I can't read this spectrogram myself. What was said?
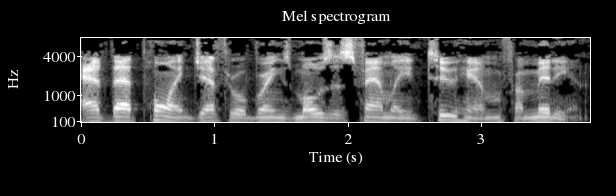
At that point, Jethro brings Moses' family to him from Midian.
